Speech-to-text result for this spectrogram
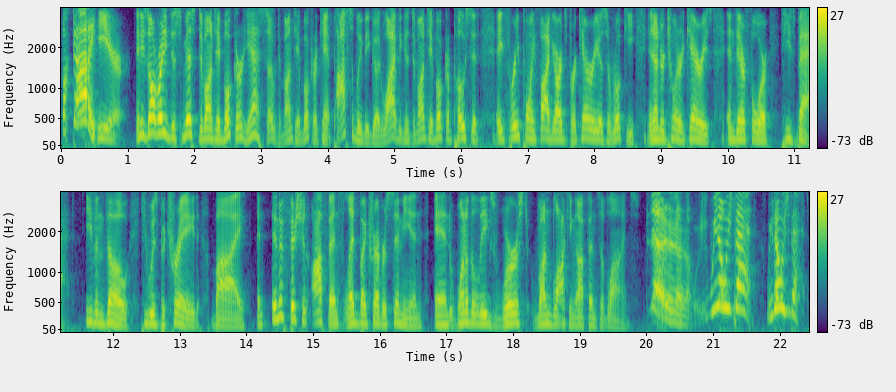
Fuck out of here. And he's already dismissed Devontae Booker. Yes, so Devontae Booker can't possibly be good. Why? Because Devontae Booker posted a 3.5 yards per carry as a rookie in under 200 carries, and therefore he's bad. Even though he was betrayed by an inefficient offense led by Trevor Siemian and one of the league's worst run blocking offensive lines. No, no, no, no. We know he's bad. We know he's bad.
